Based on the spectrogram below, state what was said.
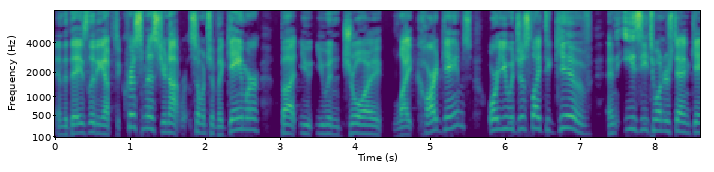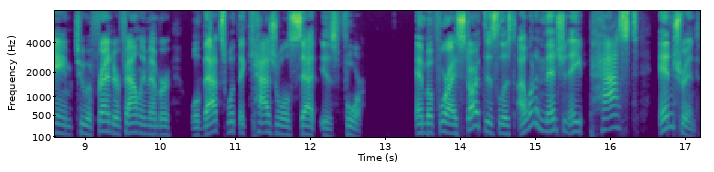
in the days leading up to Christmas, you're not so much of a gamer, but you, you enjoy light card games, or you would just like to give an easy to understand game to a friend or family member, well, that's what the casual set is for. And before I start this list, I want to mention a past entrant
